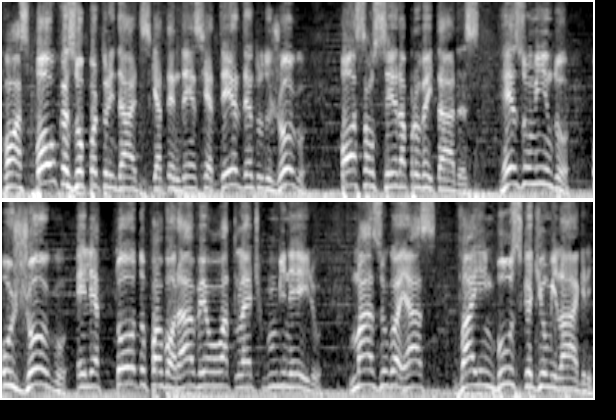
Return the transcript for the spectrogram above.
com as poucas oportunidades que a tendência é ter dentro do jogo, possam ser aproveitadas. Resumindo, o jogo ele é todo favorável ao Atlético Mineiro, mas o Goiás vai em busca de um milagre.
